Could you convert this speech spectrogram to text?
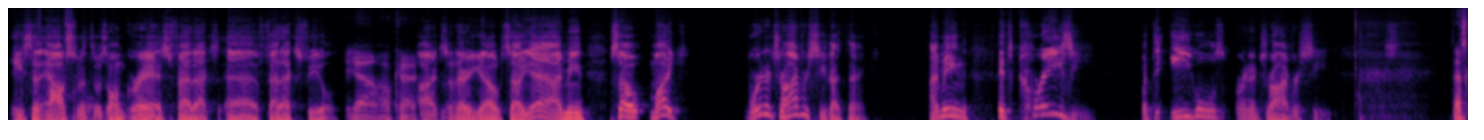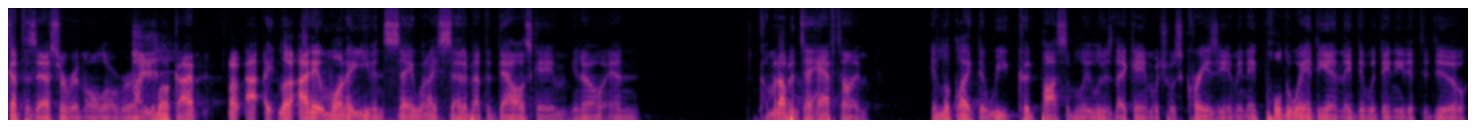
he said Alex Possible. Smith was on grass, FedEx, uh, FedEx Field. yeah, okay. All right, so No. there you go. So yeah, I mean, so Mike, we're in a driver's seat. I think. I mean, it's crazy, but the Eagles are in a driver's seat. That's got disaster written all over it. I- look, I, I, I look, I didn't want to even say what I said about the Dallas game, you know, and coming up into halftime, it looked like that we could possibly lose that game, which was crazy. I mean, they pulled away at the end; they did what they needed to do,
